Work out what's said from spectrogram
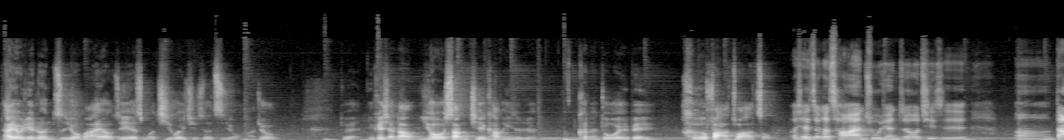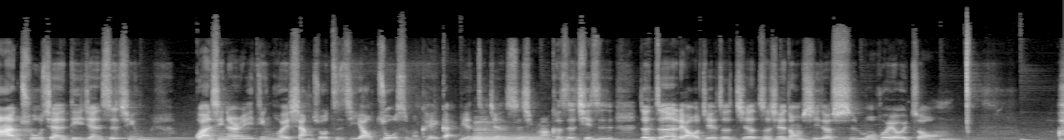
还有言论自由吗？还有这些什么集会结社自由吗？就对，你可以想到以后上街抗议的人，可能都会被合法抓走。而且这个草案出现之后，其实，嗯，当然出现的第一件事情，关心的人一定会想说自己要做什么可以改变这件事情嘛。嗯可是其实认真的了解这些这些东西的始末，会有一种 啊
